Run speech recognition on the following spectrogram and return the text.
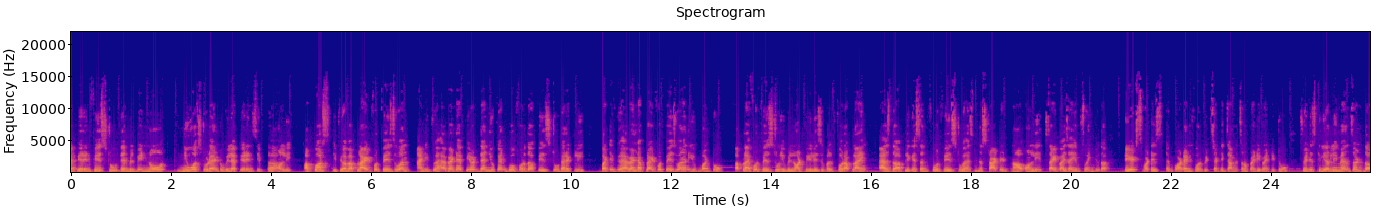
appear in phase 2 there will be no new student who will appear in shift 2 only. Of course if you have applied for phase 1 and if you haven't appeared then you can go for the phase 2 directly. But if you haven't applied for phase 1 and you want to apply for phase 2 you will not be eligible for applying as the application for phase 2 has been started. Now only sidewise i am showing you the dates what is important for BITSAT examination of 2022 so it is clearly mentioned the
